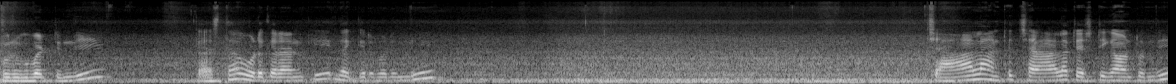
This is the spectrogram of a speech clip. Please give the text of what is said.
పురుగు పట్టింది కాస్త ఉడకడానికి దగ్గర పడింది. చాలా అంటే చాలా టేస్టీగా ఉంటుంది.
